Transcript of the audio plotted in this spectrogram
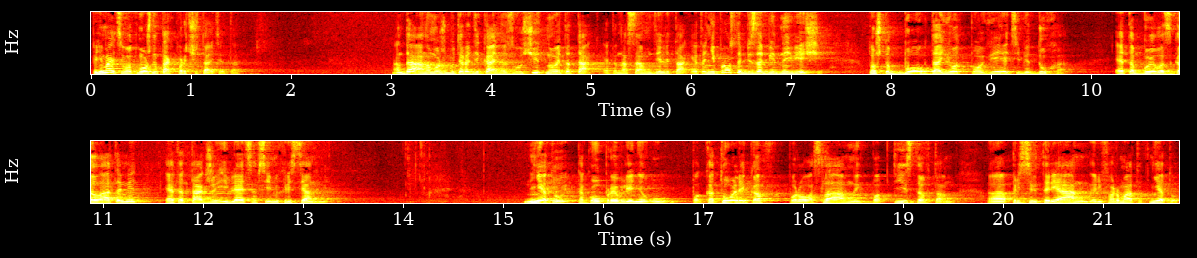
Понимаете, вот можно так прочитать это. Да, оно может быть радикально звучит, но это так, это на самом деле так. Это не просто безобидные вещи – то, что Бог дает по вере тебе духа. Это было с галатами, это также является всеми христианами. Нету такого проявления у католиков, православных, баптистов, там, а, пресвитериан, реформатов, нету.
